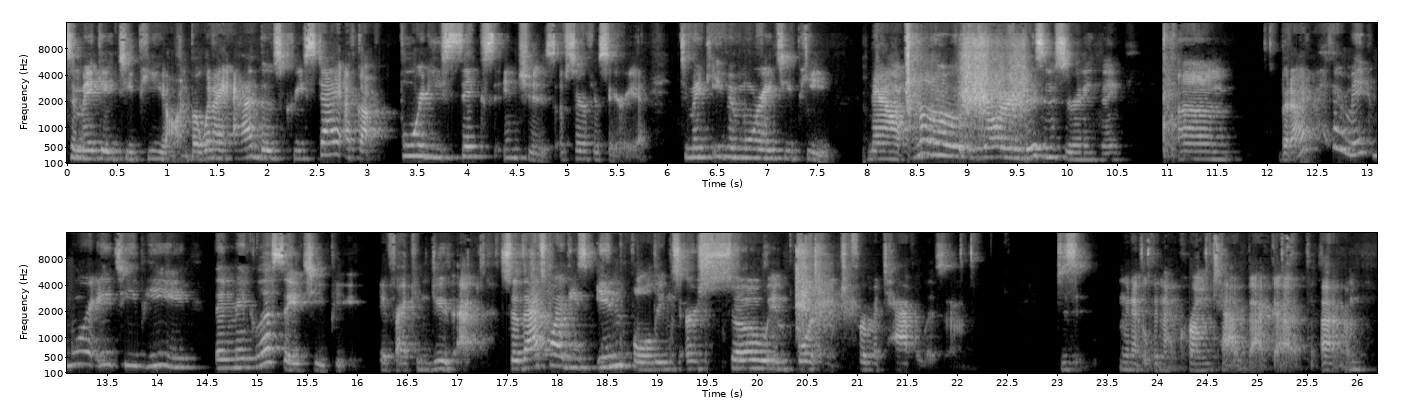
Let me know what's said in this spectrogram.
to make ATP on. But when I add those cristae, I've got 46 inches of surface area to make even more ATP. Now, I don't know if y'all are in business or anything, um, but I'd rather make more ATP than make less ATP if I can do that. So that's why these infoldings are so important for metabolism. Does, I'm to open that Chrome tab back up. Um,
